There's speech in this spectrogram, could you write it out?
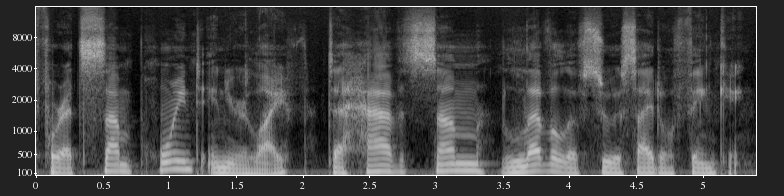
for at some point in your life to have some level of suicidal thinking.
